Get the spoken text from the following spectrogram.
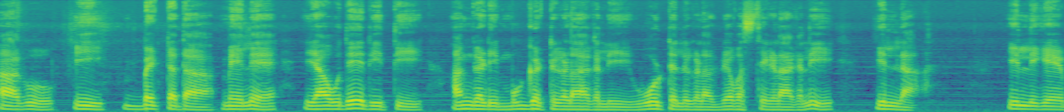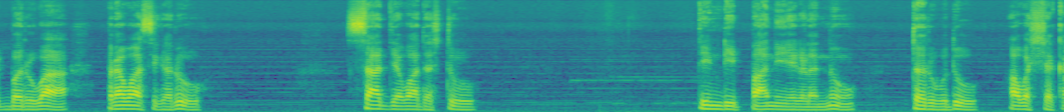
ಹಾಗೂ ಈ ಬೆಟ್ಟದ ಮೇಲೆ ಯಾವುದೇ ರೀತಿ ಅಂಗಡಿ ಮುಗ್ಗಟ್ಟುಗಳಾಗಲಿ, ಹೋಟೆಲುಗಳ ವ್ಯವಸ್ಥೆಗಳಾಗಲಿ ಇಲ್ಲ. ಇಲ್ಲಿಗೆ ಬರುವ ಪ್ರವಾಸಿಗರು ಸಾಧ್ಯವಾದಷ್ಟು ತಿಂಡಿ ಪಾನೀಯಗಳನ್ನು ತರುವುದು ಅವಶ್ಯಕ.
